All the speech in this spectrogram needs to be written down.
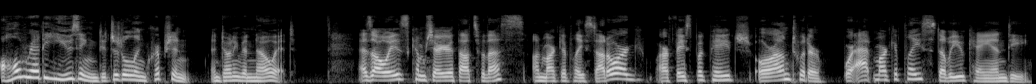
already using digital encryption and don't even know it. As always, come share your thoughts with us on marketplace.org, our Facebook page, or on Twitter. We're at Marketplace WKND.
